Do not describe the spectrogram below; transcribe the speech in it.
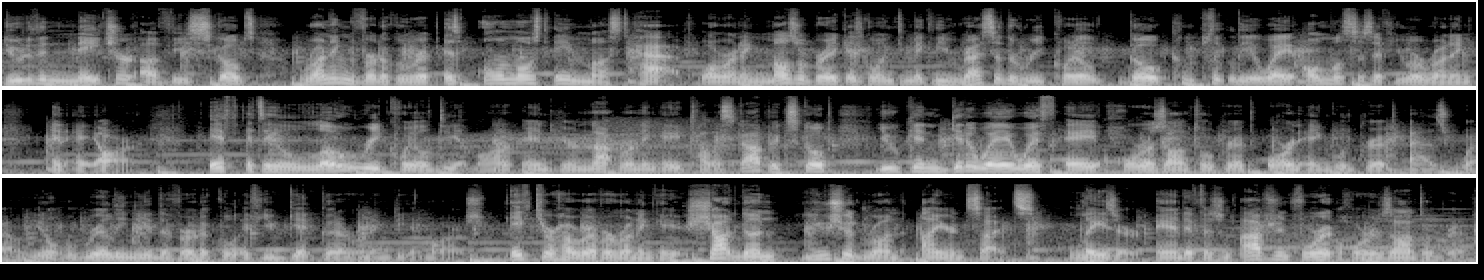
due to the nature of these scopes, running vertical grip is almost a must-have, while running muzzle brake is going to make the rest of the recoil go completely away, almost as if you were running an AR. If it's a low recoil DMR and you're not running a telescopic scope, you can get away with a horizontal grip or an angled grip as well. You don't really need the vertical if you get good at running DMRs. If you're, however, running a shotgun, you should run iron sights, laser, and if there's an option for it, horizontal grip.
